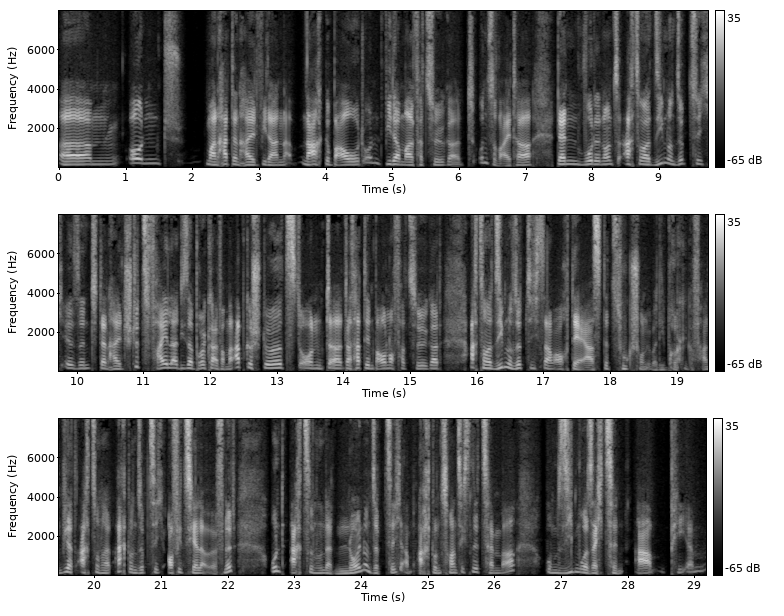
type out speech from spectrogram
Ähm, und man hat dann halt wieder nachgebaut und wieder mal verzögert und so weiter. Denn wurde 19, 1877 äh, sind dann halt Stützpfeiler dieser Brücke einfach mal abgestürzt und äh, das hat den Bau noch verzögert. 1877 ist dann auch der erste Zug schon über die Brücke gefahren. Wird 1878 offiziell eröffnet und 1879 am 28. Dezember um 7.16 Uhr PM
